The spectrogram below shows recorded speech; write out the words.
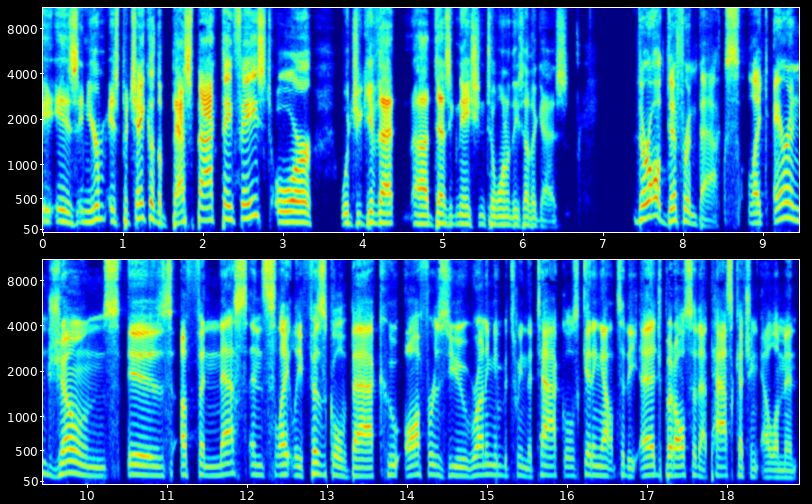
is in your is Pacheco the best back they faced, or would you give that uh, designation to one of these other guys? They're all different backs. Like Aaron Jones is a finesse and slightly physical back who offers you running in between the tackles, getting out to the edge, but also that pass catching element.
